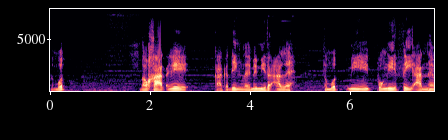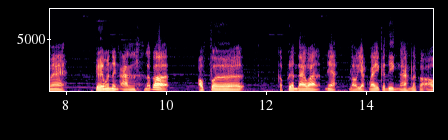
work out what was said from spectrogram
สมมติ เราขาดไอ้นี่ขาดกระดิ่งเลยไม่มีสักอันเลย สมมุติมีพวงหรีดสี่อันใช่ไหมเกินมาหนึ่งอัน แล้วก็ออฟเฟอร์กับเพื่อนได้ว่า เนี่ย เราอยากได้กระดิ่งนะ แล้วก็เอา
